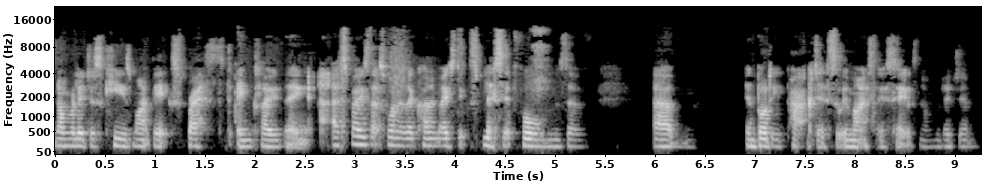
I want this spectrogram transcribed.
non-religious cues might be expressed in clothing. I suppose that's one of the kind of most explicit forms of um, embodied practice that we might associate with non-religion.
